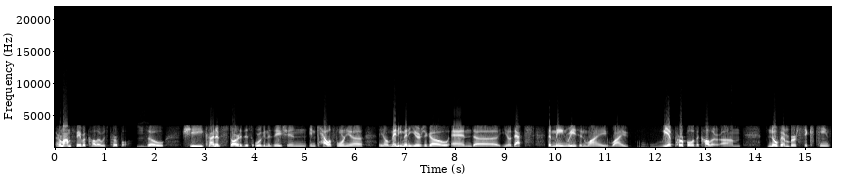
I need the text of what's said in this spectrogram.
her mom's favorite color was purple. So she kind of started this organization in California, you know, many many years ago, and uh, you know that's the main reason why why we have purple as a color. Um, November 16th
